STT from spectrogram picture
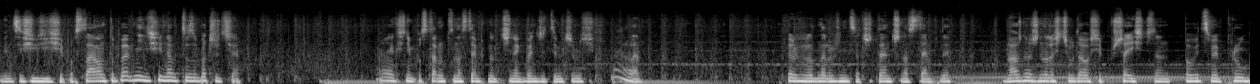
Więc jeśli dzisiaj się postaram, to pewnie dzisiaj nawet to zobaczycie. A jak się nie postaram, to następny odcinek będzie tym czymś, no ale... To już żadna różnica, czy ten, czy następny. Ważne, że nareszcie udało się przejść ten, powiedzmy, próg,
